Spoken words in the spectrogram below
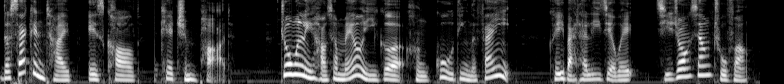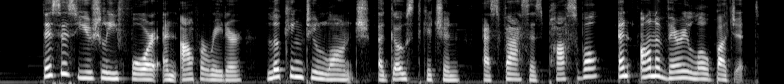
The second type is called kitchen pod。中文里好像没有一个很固定的翻译，可以把它理解为 集装箱厨房。This is usually for an operator looking to launch a ghost kitchen as fast as possible and on a very low budget.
